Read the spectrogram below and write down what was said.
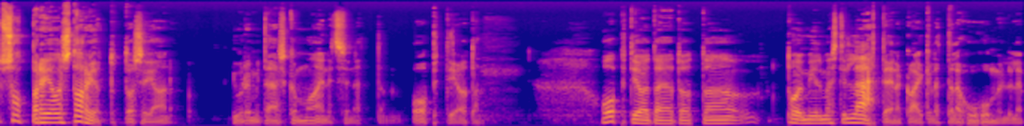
soppari olisi tarjottu tosiaan juuri mitä äsken mainitsin, että optiota. Optioita ja tota, toimii ilmeisesti lähteenä kaikille tälle huhumyllylle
